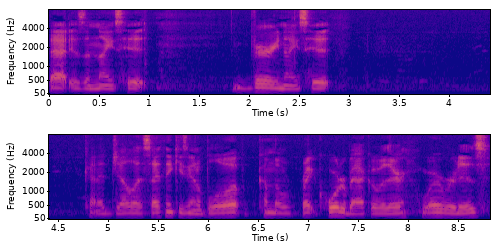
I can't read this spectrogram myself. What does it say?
That is a nice hit. Very nice hit kind of jealous. I think he's going to blow up, come the right quarterback over there, wherever it is.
